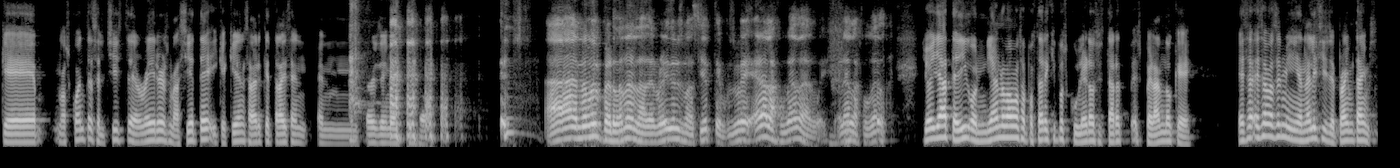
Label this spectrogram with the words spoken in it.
que nos cuentes el chiste de Raiders más 7 y que quieren saber qué traes en, en Thursday Night Football. Ah, no me perdonan la de Raiders más 7. Pues, güey, era la jugada, güey. Era la jugada. Yo ya te digo, ya no vamos a apostar equipos culeros y estar esperando que. Esa, esa va a ser mi análisis de Prime Times.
